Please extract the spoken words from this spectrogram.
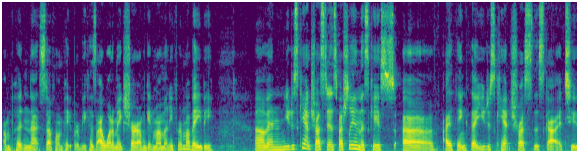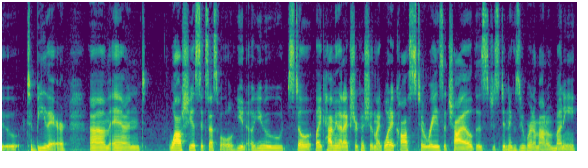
I'm putting that stuff on paper because I want to make sure I'm getting my money for my baby. Um, and you just can't trust it, especially in this case. Uh, I think that you just can't trust this guy to to be there, um, and while she is successful, you know, you still like having that extra cushion. Like what it costs to raise a child is just an exuberant amount of money.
